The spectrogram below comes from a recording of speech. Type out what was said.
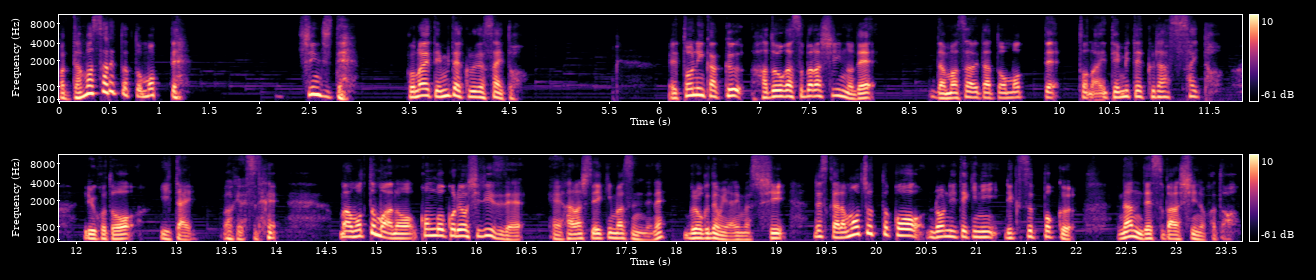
まあ、騙されたと思って、信じて唱えてみてくださいと。えとにかく波動が素晴らしいので、騙されたと思って唱えてみてくださいということを言いたいわけですね。まあ、もっともあの、今後これをシリーズでえー、話していきますんでね、ブログでもやりますし、ですからもうちょっとこう論理的に理屈っぽく、なんで素晴らしいのかと、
